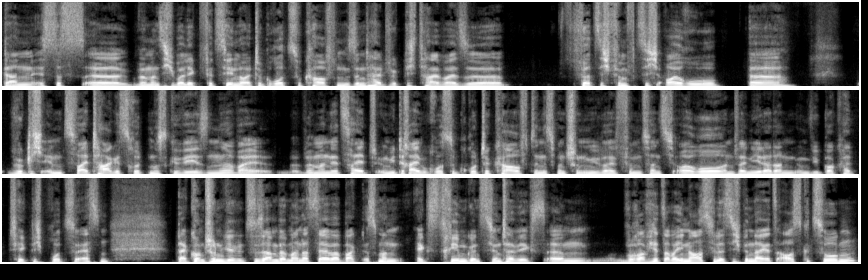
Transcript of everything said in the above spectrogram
dann ist das, äh, wenn man sich überlegt, für zehn Leute Brot zu kaufen, sind halt wirklich teilweise 40, 50 Euro äh, wirklich im Zweitagesrhythmus gewesen, ne? Weil wenn man jetzt halt irgendwie drei große Brote kauft, dann ist man schon irgendwie bei 25 Euro und wenn jeder dann irgendwie Bock hat, täglich Brot zu essen, da kommt schon viel zusammen. Wenn man das selber backt, ist man extrem günstig unterwegs. Ähm, worauf ich jetzt aber hinaus will, ist, ich bin da jetzt ausgezogen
